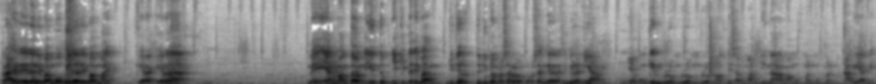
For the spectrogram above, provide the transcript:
terakhir deh dari Bang Bobby, dari Bang Mike, kira-kira nih yang nonton YouTube-nya kita nih Bang, jujur 70% 80% generasi milenial nih. Ya mungkin belum belum belum notice apa marginal sama movement-movement kalian nih.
